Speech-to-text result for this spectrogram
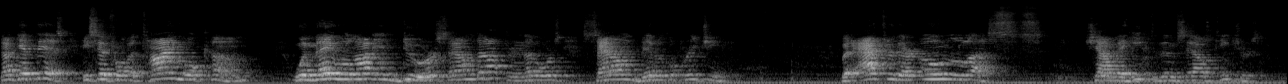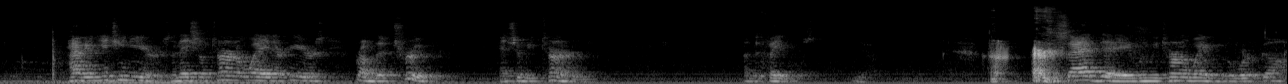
Now get this. He said, For the time will come when they will not endure sound doctrine. In other words, sound biblical preaching. But after their own lusts shall they heap to themselves teachers, having itching ears, and they shall turn away their ears from the truth, and shall be turned unto fables. Yeah. It's a sad day when we turn away from the Word of God.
